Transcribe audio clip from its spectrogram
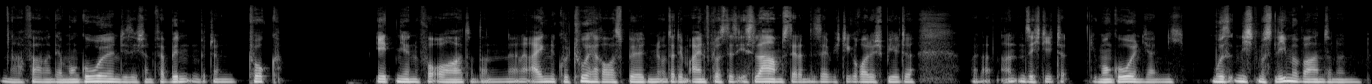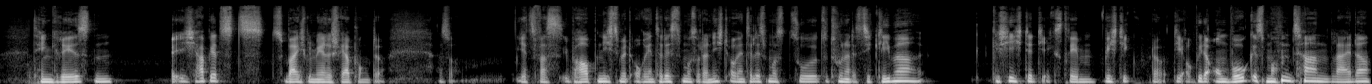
Nachfahren der Mongolen, die sich dann verbinden mit den Turk, Ethnien vor Ort und dann eine eigene Kultur herausbilden unter dem Einfluss des Islams, der dann eine sehr wichtige Rolle spielte, weil an sich die, die Mongolen ja nicht, nicht Muslime waren, sondern Tengreisten. Ich habe jetzt zum Beispiel mehrere Schwerpunkte. Also jetzt was überhaupt nichts mit Orientalismus oder Nicht-Orientalismus zu, zu tun hat, ist die Klimageschichte, die extrem wichtig oder die auch wieder en vogue ist momentan, leider.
